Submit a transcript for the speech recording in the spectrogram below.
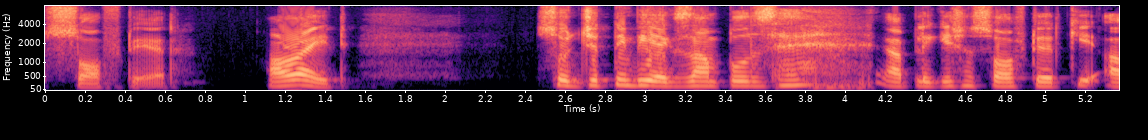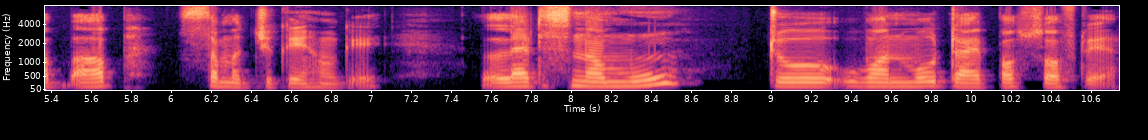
software right so जितनी भी एग्जांपल्स है एप्लीकेशन सॉफ्टवेयर की, अब आप समझ चुके होंगे। Let's now move to one more type of software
